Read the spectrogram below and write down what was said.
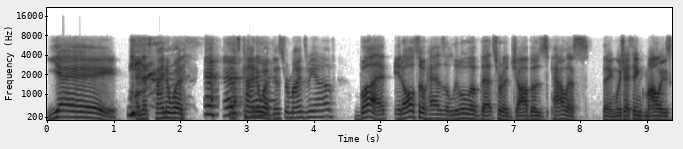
"Yay!" And that's kind of what that's kind of what this reminds me of. But it also has a little of that sort of Jabba's palace thing, which I think Molly's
